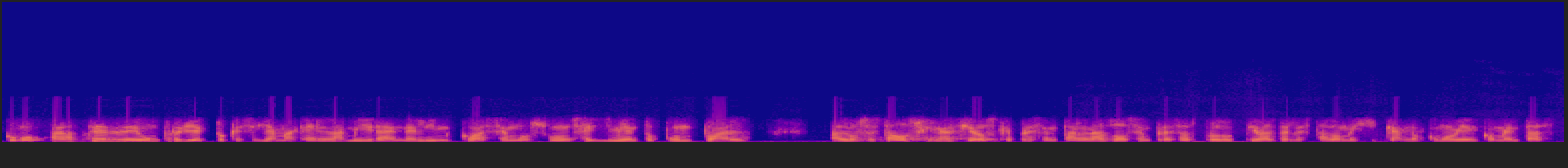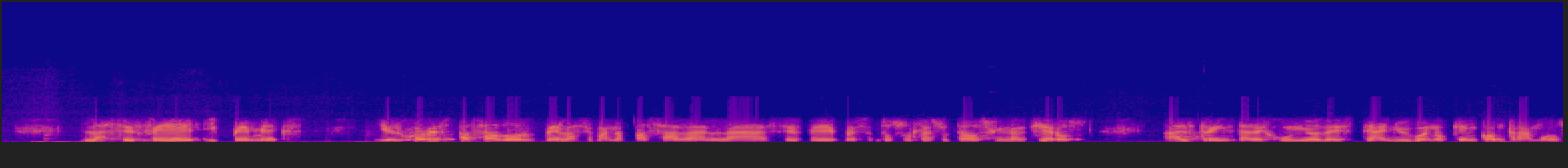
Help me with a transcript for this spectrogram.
como parte de un proyecto que se llama En la Mira, en el IMCO hacemos un seguimiento puntual a los estados financieros que presentan las dos empresas productivas del Estado mexicano, como bien comentas, la CFE y Pemex. Y el jueves pasado, de la semana pasada, la CFE presentó sus resultados financieros al 30 de junio de este año. Y bueno, ¿qué encontramos?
